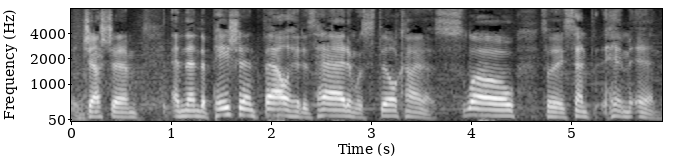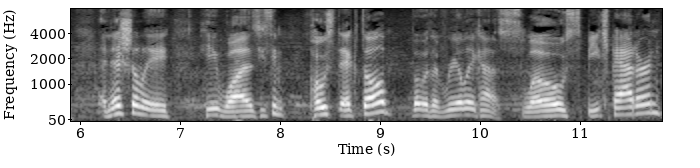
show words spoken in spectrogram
ingestion. And then the patient fell, hit his head, and was still kind of slow, so they sent him in. Initially, he was, he seemed post ictal, but with a really kind of slow speech pattern.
